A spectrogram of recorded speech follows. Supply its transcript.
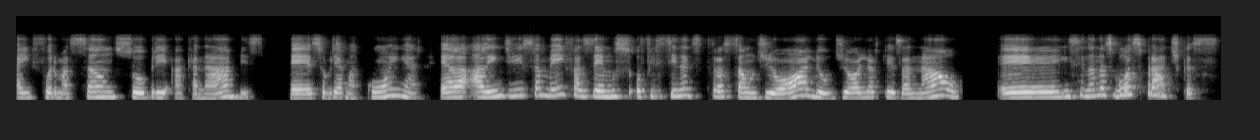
a informação sobre a cannabis, é, sobre a maconha, ela, além disso, também fazemos oficina de extração de óleo, de óleo artesanal, é, ensinando as boas práticas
